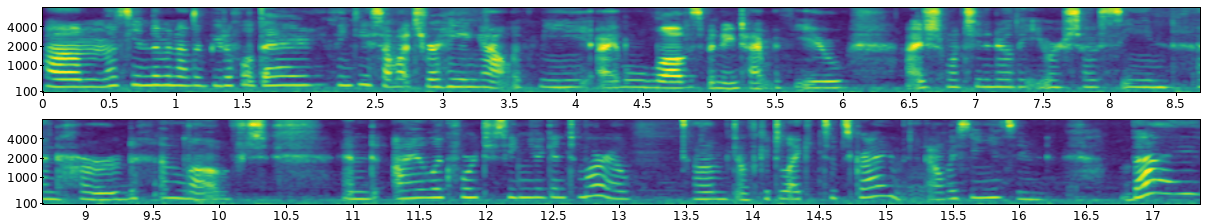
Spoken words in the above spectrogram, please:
Um, that's the end of another beautiful day. Thank you so much for hanging out with me. I love spending time with you. I just want you to know that you are so seen and heard and loved. And I look forward to seeing you again tomorrow. Um, don't forget to like and subscribe, and I'll be seeing you soon. Bye!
